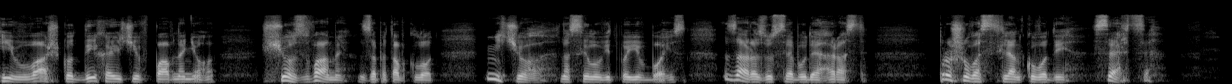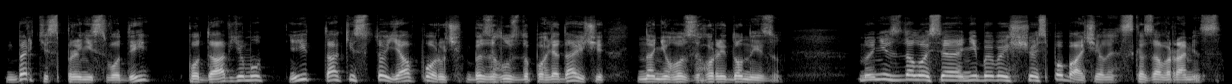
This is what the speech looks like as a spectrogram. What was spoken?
і, важко дихаючи, впав на нього. Що з вами? запитав Клод. Нічого, насилу відповів Богіс. Зараз усе буде гаразд. Прошу вас склянку води, серце. Бертіс приніс води, подав йому і так і стояв поруч, безглуздо поглядаючи на нього згори донизу. Мені здалося, ніби ви щось побачили, сказав Раміс.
